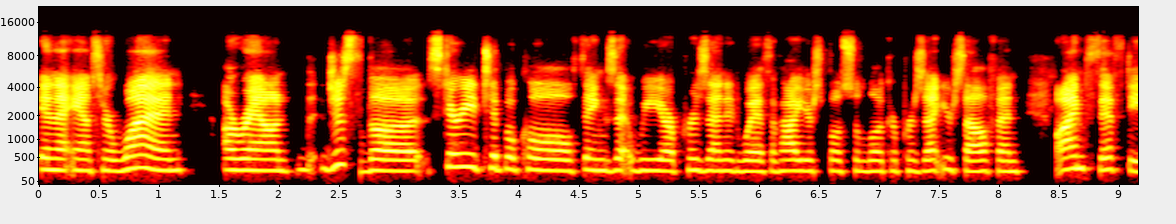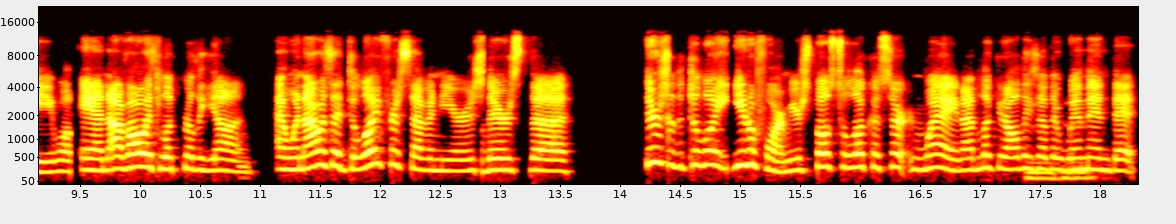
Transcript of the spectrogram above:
in that answer. One, around just the stereotypical things that we are presented with of how you're supposed to look or present yourself. And I'm 50, well, and I've always looked really young. And when I was at Deloitte for seven years, there's the there's the Deloitte uniform. You're supposed to look a certain way. And I'd look at all these mm-hmm. other women that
